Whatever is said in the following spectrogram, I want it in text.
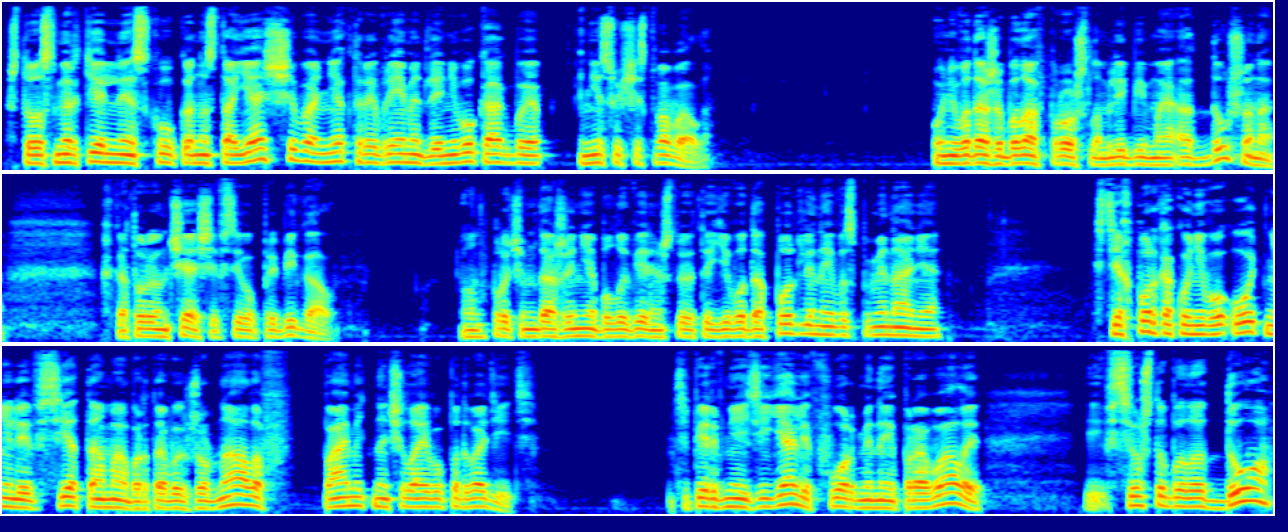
что смертельная скука настоящего некоторое время для него как бы не существовала. У него даже была в прошлом любимая отдушина, к которой он чаще всего прибегал. Он, впрочем, даже не был уверен, что это его доподлинные воспоминания. С тех пор, как у него отняли все тома бортовых журналов, память начала его подводить. Теперь в ней зияли форменные провалы, и все, что было до,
